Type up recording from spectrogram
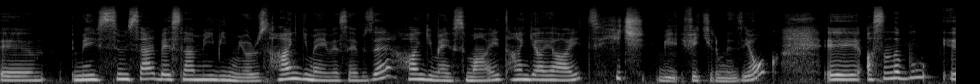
e, mevsimsel beslenmeyi bilmiyoruz. Hangi meyve sebze, hangi mevsime ait, hangi aya ait hiç bir fikrimiz yok. E, aslında bu e,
